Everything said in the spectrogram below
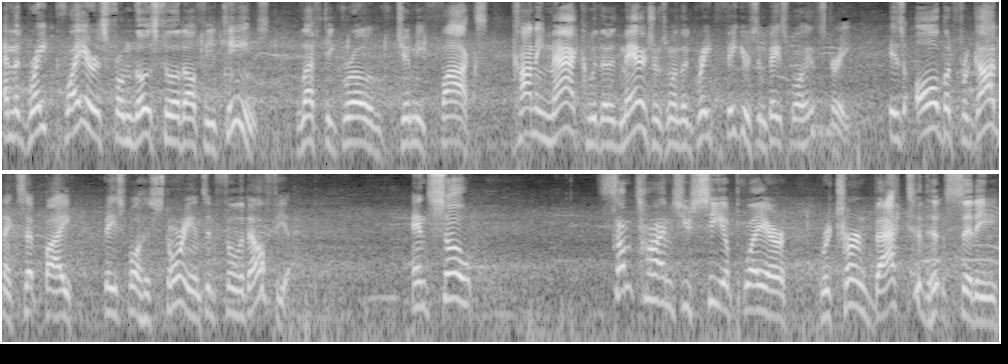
and the great players from those Philadelphia teams Lefty Grove, Jimmie Foxx, Connie Mack, who the manager is one of the great figures in baseball history, is all but forgotten except by baseball historians in Philadelphia. And so sometimes you see a player return back to the city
